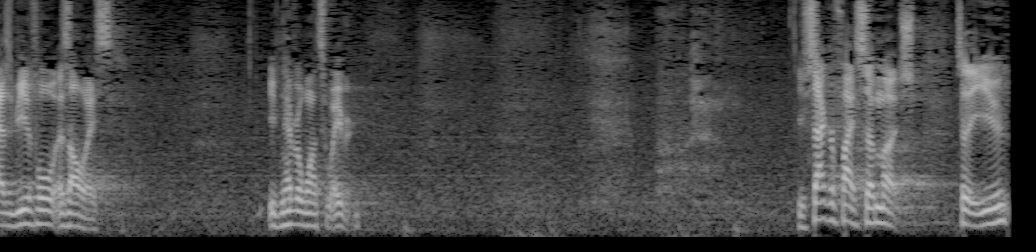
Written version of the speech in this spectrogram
as beautiful as always. You've never once wavered. You sacrificed so much so that you,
